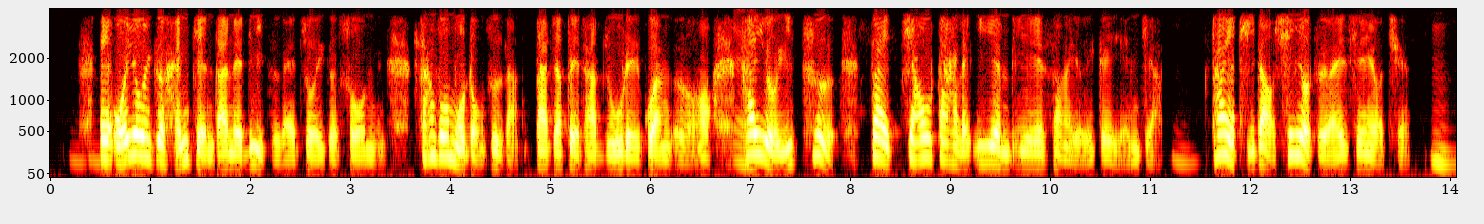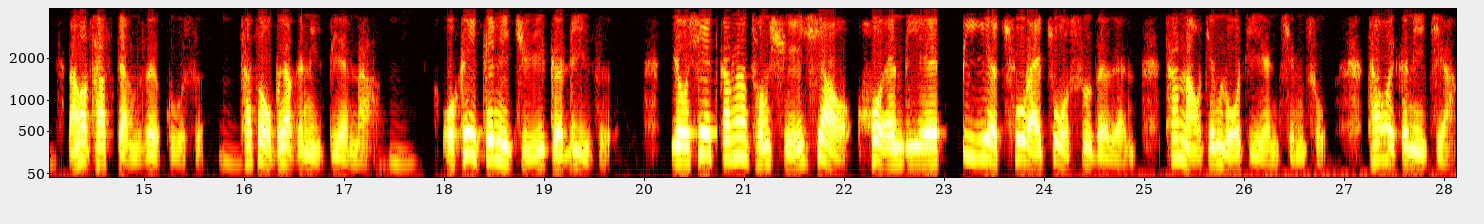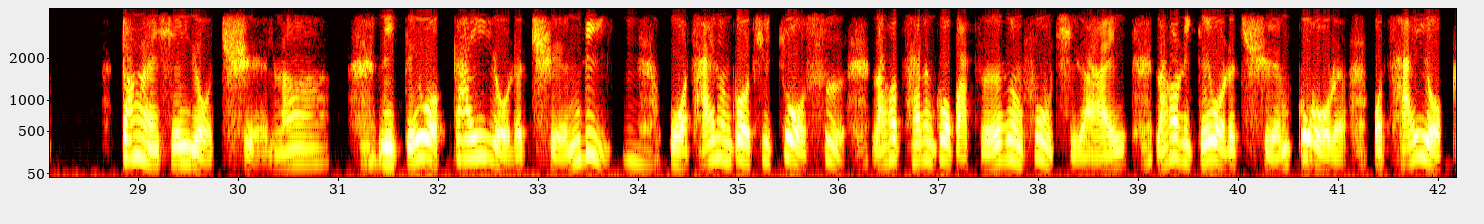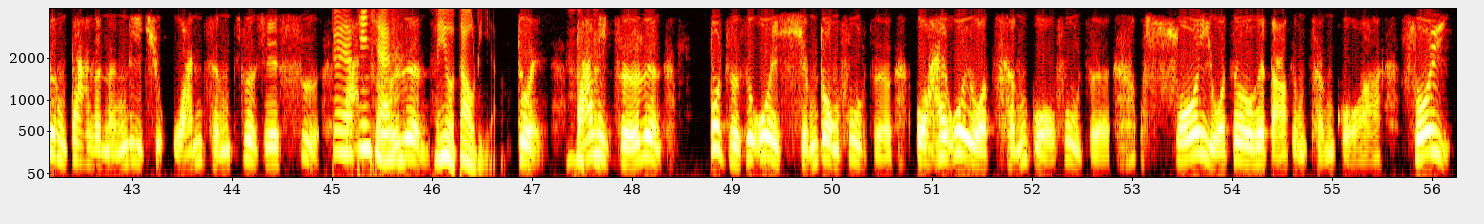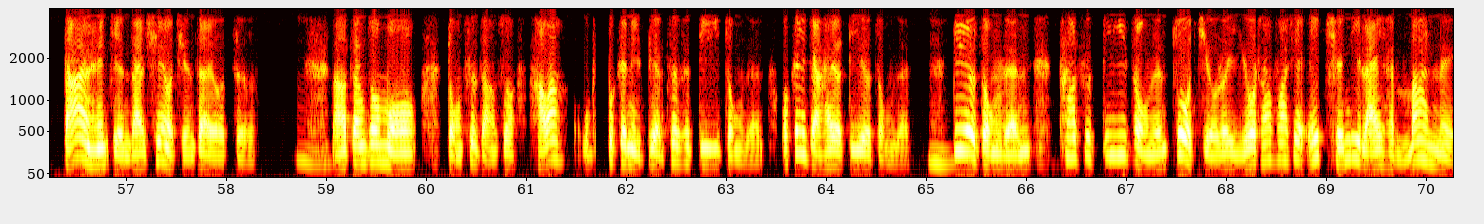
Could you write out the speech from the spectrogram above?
哎，我用一个很简单的例子来做一个说明。张忠谋董事长，大家对他如雷贯耳哈。他有一次在交大的 EMBA 上有一个演讲。他也提到先有责还是先有权，嗯，然后他讲的这个故事，嗯，他说我不要跟你辩了，嗯，我可以给你举一个例子，有些刚刚从学校或 MBA 毕业出来做事的人，他脑筋逻辑很清楚，他会跟你讲，当然先有权啦。你给我该有的权利，嗯，我才能够去做事，然后才能够把责任负起来，然后你给我的权够了，我才有更大的能力去完成这些事。对啊，听起来很有道理啊。对，把你责任不只是为行动负责，我还为我成果负责，所以我最后会达成成果啊。所以答案很简单，先有权再有责。然后张忠谋董事长说：“好啊，我不跟你辩，这是第一种人。我跟你讲，还有第二种人。第二种人，他是第一种人做久了以后，他发现，哎，权力来很慢呢。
